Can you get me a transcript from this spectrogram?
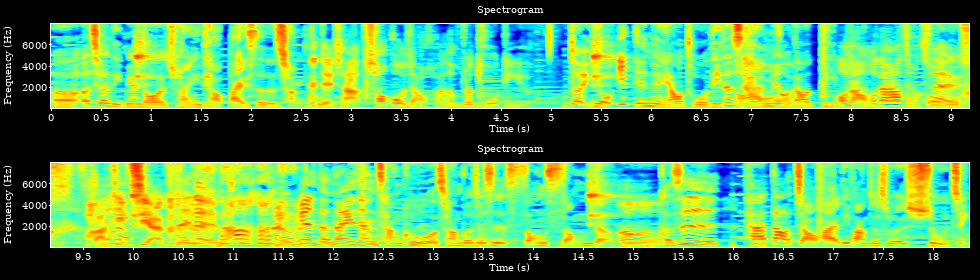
呃，而且里面都会穿一条白色的长裤哎、裤。等一下，超过脚踝，那不就拖地了？对，有一点点要拖地，但是还没有到地板。我想说大家怎么走路对，把它提起来吧。对对，然后里面的那一件长裤我穿过，就是松松的，嗯，可是它到脚踝的地方就是会束紧，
